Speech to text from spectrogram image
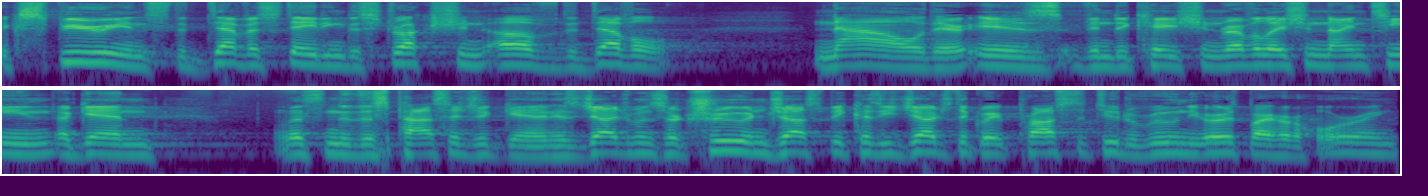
experienced the devastating destruction of the devil. Now there is vindication. Revelation 19, again, listen to this passage again. His judgments are true and just because he judged the great prostitute who ruined the earth by her whoring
